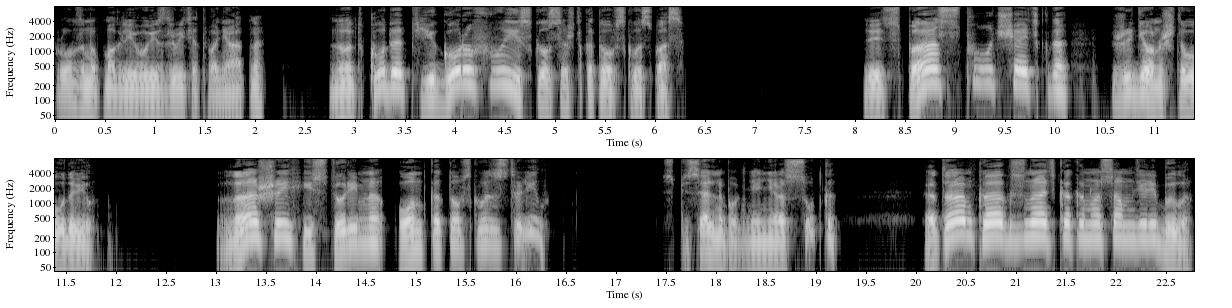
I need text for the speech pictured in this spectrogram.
Фрунзе мы помогли выздороветь, это понятно. Но откуда этот Егоров выискался, что Котовского спас? Ведь спас, получается, когда жиденыш того удавил. В нашей истории именно он Котовского застрелил. Специально по мнению рассудка. А там как знать, как оно на самом деле было?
